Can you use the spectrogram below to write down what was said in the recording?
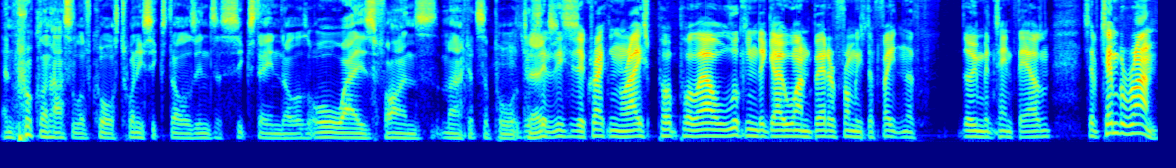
And Brooklyn Hustle, of course, $26 into $16 always finds market support. Said, this is a cracking race. Pa- Paulel looking to go one better from his defeat in the Doom Doomben 10,000. September run.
